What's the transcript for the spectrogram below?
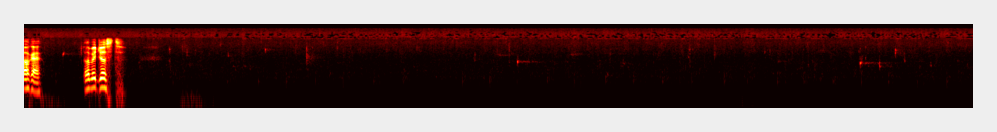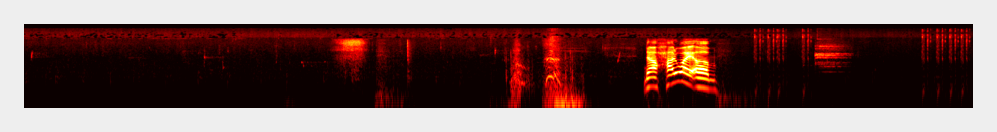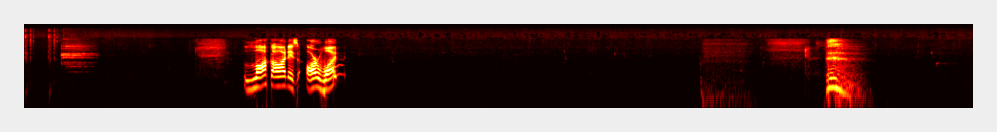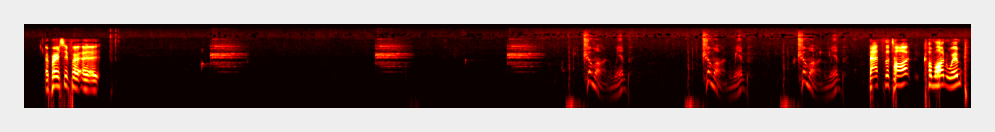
Okay. Let me just. Now, how do I, um... Lock on is R1? Apparently, if I, uh, Come on, wimp. Come on, wimp. Come on, wimp. that's the taunt? Come on, wimp.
